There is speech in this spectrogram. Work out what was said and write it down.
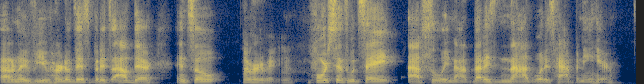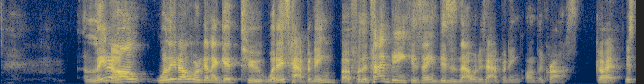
I don't know if you've heard of this, but it's out there. And so I've heard of it. Yeah. Forsyth would say, absolutely not. That is not what is happening here. Later no. on, well, later on, we're gonna get to what is happening, but for the time being, he's saying this is not what is happening on the cross. Go ahead. This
